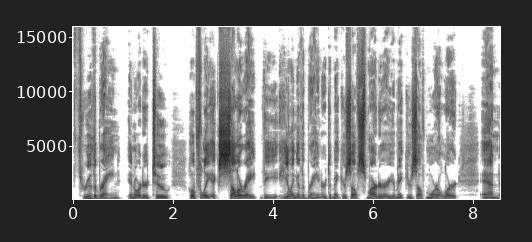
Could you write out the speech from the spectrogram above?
through the brain in order to hopefully accelerate the healing of the brain or to make yourself smarter or you make yourself more alert. And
